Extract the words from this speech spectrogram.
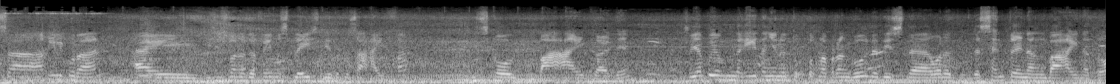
sa aking likuran ay this is one of the famous place dito po sa Haifa. It's called Bahay Garden. So yan po yung nakikita nyo ng tuktok na paranggol that is the one of the center ng bahay na to.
